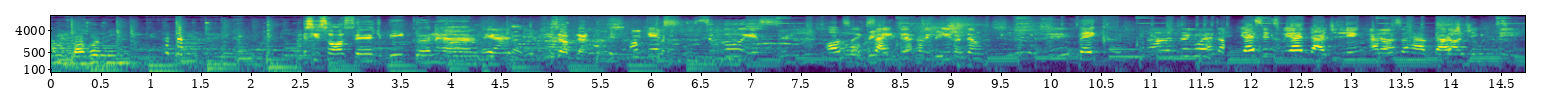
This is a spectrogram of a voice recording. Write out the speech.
I'm buffer me. See sausage, bacon, ham, oh, eggplant. These are platters. Okay, Suku is also Oh, bacon. excited to eat Bacon. the bacon. And, yeah, since we are Darjeeling, I also have Darjeeling tea.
